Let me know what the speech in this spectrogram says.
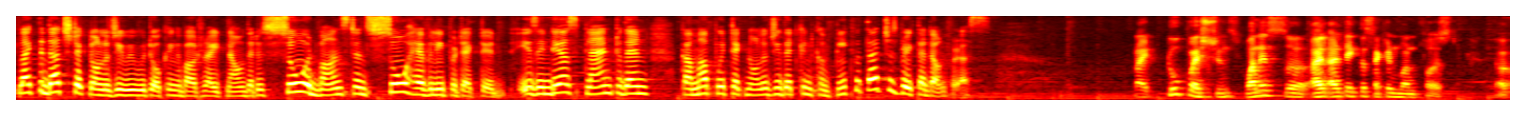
like the Dutch technology we were talking about right now that is so advanced and so heavily protected. Is India's plan to then come up with technology that can compete with that? Just break that down for us. Right. Two questions. One is, uh, I'll, I'll take the second one first. Uh,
